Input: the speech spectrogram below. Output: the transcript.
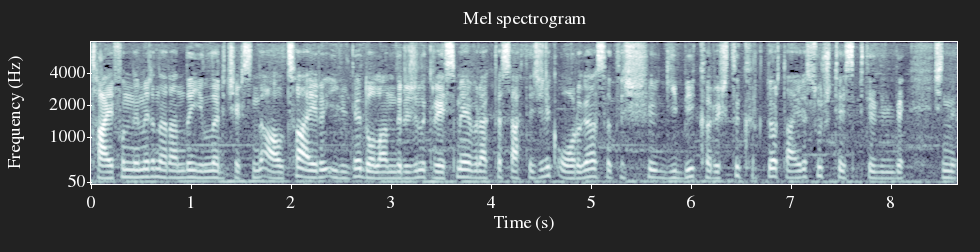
Tayfun Demir'in arandığı yıllar içerisinde 6 ayrı ilde dolandırıcılık, resmi evrakta sahtecilik, organ satışı gibi karıştı 44 ayrı suç tespit edildi. Şimdi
